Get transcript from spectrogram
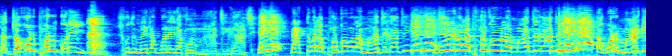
তা যখন ফোন করি হ্যাঁ। শুধু মেয়েটা বলে দেখো মা জেগা আছে এই রে রাত্রেবেলা ফোন করে বলা মা জেগা আছে এই রে। দিনের বেলা ফোন করে বলা মা জেগা আছে এই রে। তা ওর মা কি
